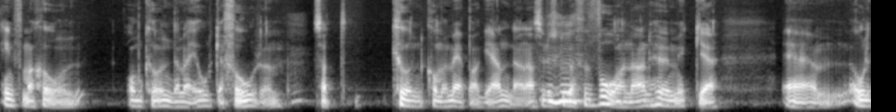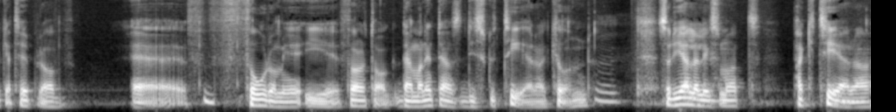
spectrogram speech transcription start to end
information om kunderna i olika forum så att kund kommer med på agendan. Alltså du skulle vara mhm. förvånad hur mycket eh, olika typer av eh, forum i, i, företag där man inte ens diskuterar kund. Mm. Så det gäller liksom att paketera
